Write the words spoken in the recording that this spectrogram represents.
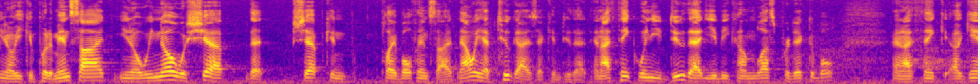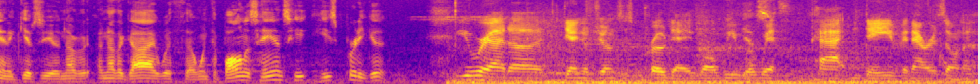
you know, you can put him inside. You know, we know with Shep that Shep can play both inside. Now we have two guys that can do that. And I think when you do that, you become less predictable. And I think, again, it gives you another another guy with, uh, with the ball in his hands, he, he's pretty good. You were at uh, Daniel Jones's pro day while we were yes. with Pat and Dave in Arizona.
